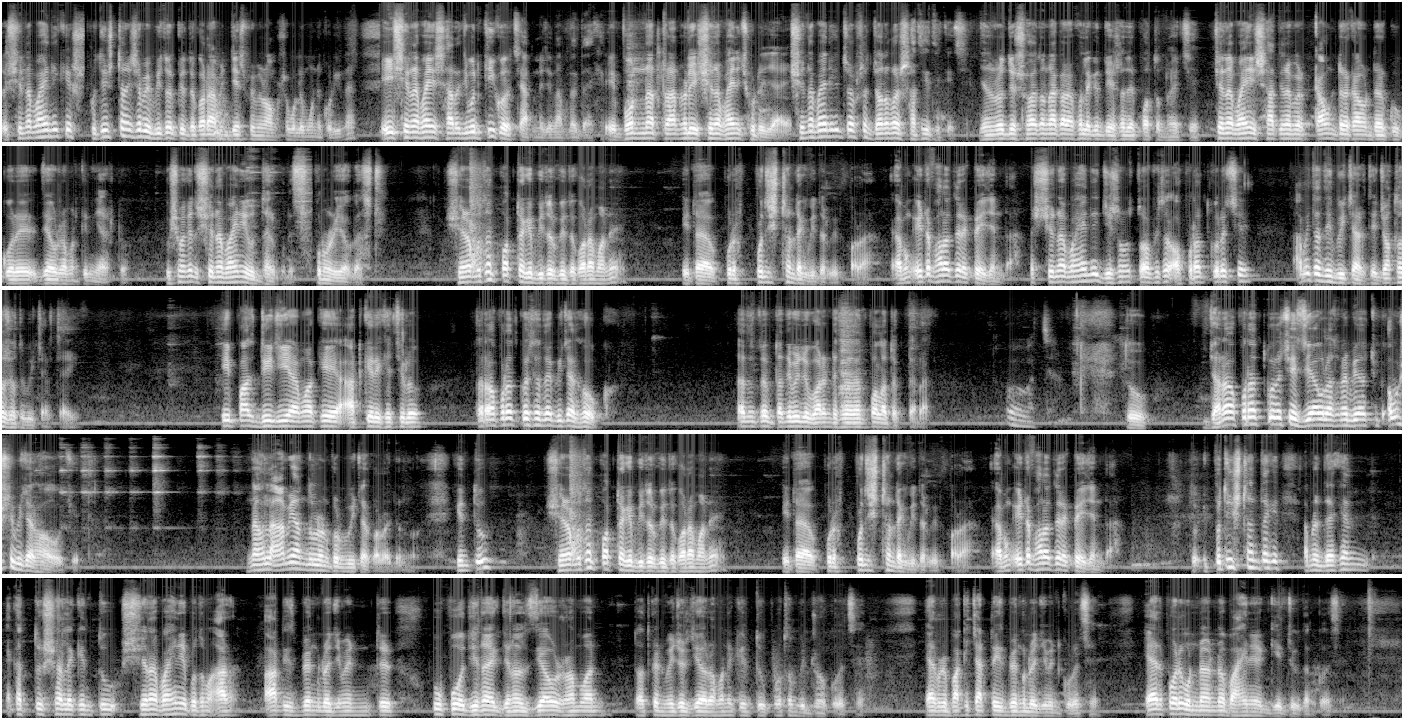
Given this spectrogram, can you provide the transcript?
তো সেনাবাহিনীকে প্রতিষ্ঠান হিসেবে বিতর্কিত করা আমি দেশপ্রেমের অংশ বলে মনে করি না। এই সেনাবাহিনী সারা জীবন কি করেছে আপনি যেন আপনি দেখেন? এই বন্যা ত্রাণ হলে সেনাবাহিনী ছুটে যায়। সেনাবাহিনী কিন্তু সবসময় জনগণের সাথেই থেকেছে। জনগণদের সহায়তা না করার ফলে কিন্তু এসাদের পতন হয়েছে। সেনাবাহিনী সাথী নামের কাউন্টার কাউন্টার কু করে জিয়াউর রহমানকে নিয়ে আসলো। ওই সময় কিন্তু সেনাবাহিনী উদ্ধার করেছে পনেরোই আগস্ট। সেনাপ্রধান পদটাকে বিতর্কিত করা মানে এটা পুরো প্রতিষ্ঠানটাকে বিতর্কিত করা। এবং এটা ভারতের একটা এজেন্ডা সেনাবাহিনী যে সমস্ত অফিসার অপরাধ করেছে আমি তাদের বিচার চাই যথাযথ বিচার চাই। এই পাঁচ ডিজি আমাকে আটকে রেখেছিল। তারা অপরাধ করেছে তাদের বিচার হোক। তাদের তো তাদের বিরুদ্ধে ওয়ারেন্টে তারা পলাতক তারা। ও আচ্ছা। তো যারা অপরাধ করেছে জিয়াউল হাসানের বিচার অবশ্যই বিচার হওয়া উচিত। না হলে আমি আন্দোলন করব বিচার করার জন্য। কিন্তু সেনাপ্রধান পদটাকে বিতর্কিত করা মানে এটা পুরো প্রতিষ্ঠানটাকে বিতর্কিত করা। এবং এটা ভারতের একটা এজেন্ডা। তো এই প্রতিষ্ঠানটাকে আপনি দেখেন একাত্তর সালে কিন্তু সেনাবাহিনীর প্রথম আর আর্ট ইস্ট বেঙ্গল রেজিমেন্টের উপ অধিনায়ক জেনারেল জিয়াউর রহমান, তৎকালীন মেজর জিয়াউর রহমানের কিন্তু প্রথম বিদ্রোহ করেছে। এরপরে বাকি চারটা ইস্ট বেঙ্গল রেজিমেন্ট করেছে। এরপরে অন্যান্য বাহিনীর গিয়ে যোগদান করেছে।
